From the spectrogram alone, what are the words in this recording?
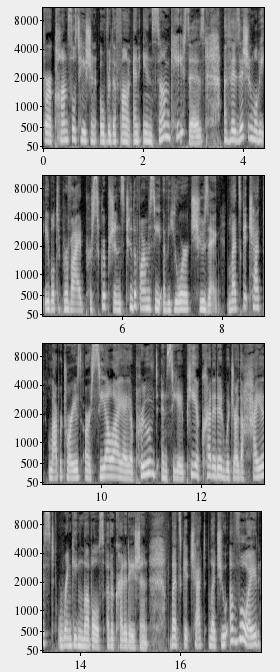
for a consultation over the phone. And in some cases, a physician will be able to provide prescriptions to the pharmacy of your choosing. Let's Get Checked laboratories are CLIA approved and CAP accredited, which are the highest ranking levels of accreditation. Let's Get Checked lets you avoid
